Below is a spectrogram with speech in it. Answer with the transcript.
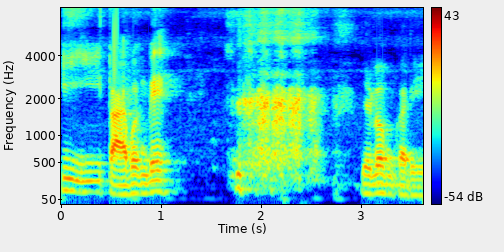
ฮีตาเบิ่งเด้ อย่าล่มก็ดี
